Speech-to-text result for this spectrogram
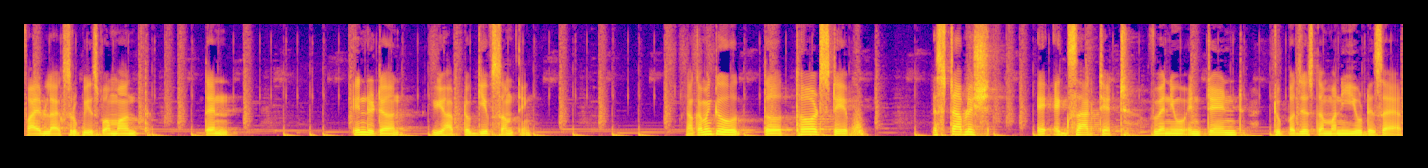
5 lakhs rupees per month then in return you have to give something. Now coming to the third step establish a exact date when you intend to purchase the money you desire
